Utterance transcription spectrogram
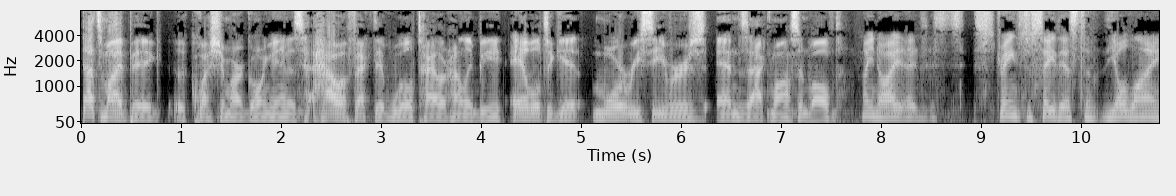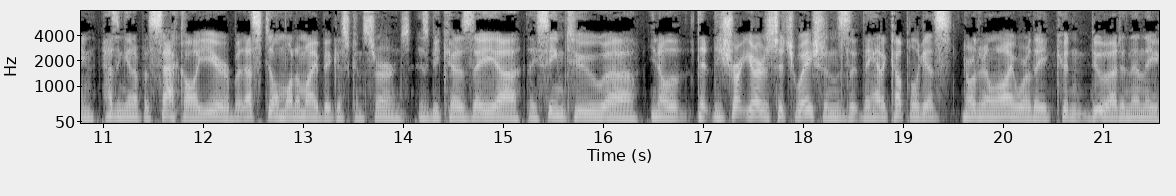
that's my big uh, question mark going in is how effective will Tyler Huntley be able to get more receivers and Zach Moss involved? Well, you know, I, it's strange to say this. The, the old line hasn't get up a sack all year, but that's still one of my biggest concerns. Is because they uh, they seem to uh, you know the, the short yardage situations. They had a couple against Northern Illinois where they couldn't do it, and then they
